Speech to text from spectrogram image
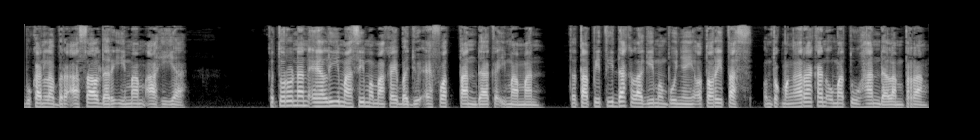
bukanlah berasal dari Imam Ahia. Keturunan Eli masih memakai baju efod tanda keimaman, tetapi tidak lagi mempunyai otoritas untuk mengarahkan umat Tuhan dalam perang.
